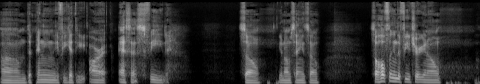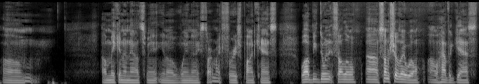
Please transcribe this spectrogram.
um, depending if you get the RSS feed. So you know what I'm saying. So so hopefully in the future, you know, um, I'll make an announcement, you know, when I start my first podcast. Well, I'll be doing it solo. Uh, some shows I will. I'll have a guest,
